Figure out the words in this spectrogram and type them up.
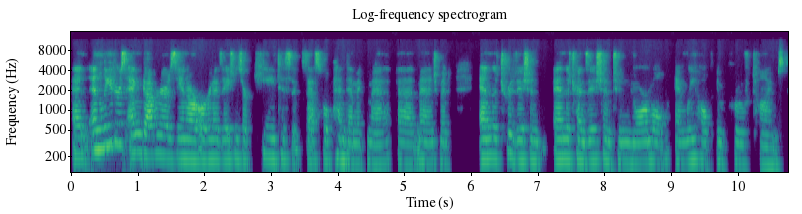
And, and leaders and governors in our organizations are key to successful pandemic ma uh, management and the tradition and the transition to normal and we hope improved times.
